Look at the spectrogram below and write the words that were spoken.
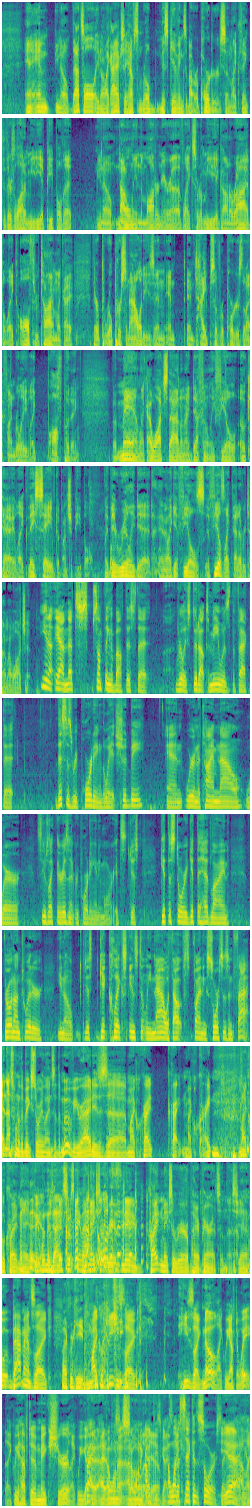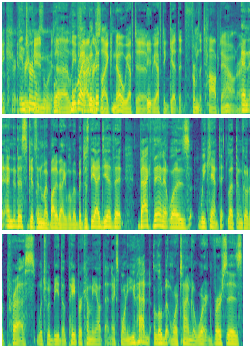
and, and you know that's all. You know, like I actually have some real misgivings about reporters, and like think that there's a lot of media people that you know not only in the modern era of like sort of media gone awry, but like all through time. Like I, there are real personalities and and and types of reporters that I find really like off putting. But man, like I watched that and I definitely feel okay. Like they saved a bunch of people. Like they really did. And like it feels it feels like that every time I watch it. you know, yeah, and that's something about this that really stood out to me was the fact that this is reporting the way it should be, and we're in a time now where it seems like there isn't reporting anymore. It's just get the story, get the headline, throw it on Twitter. You know, just get clicks instantly now without finding sources and facts. and that's one of the big storylines of the movie, right? Is uh, Michael Crichton, Crichton, Michael Crichton. Michael Crichton. eh, when the dinosaurs came out. makes a What's rare, his name? Crichton makes a rare appearance in this. Yeah. But Batman's like Michael Keaton. Michael Keaton's like he's like no, like we have to wait, like we have to make sure, like we got. Right. I, I don't want to. I don't want to solid, cut yeah. these guys. I want like, a second source. like, Yeah, you know, like or internal freaking, source. Uh, Well, Lee right, but that- like, no, we have to. we have to get that from the top down, right? and and this gets into my body bag a little bit, but just the idea that back then it was we can't th- let them go to press, which would be the paper coming out that next morning. You had a little bit more time to work versus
